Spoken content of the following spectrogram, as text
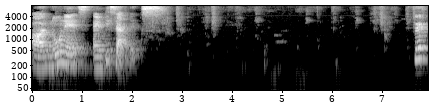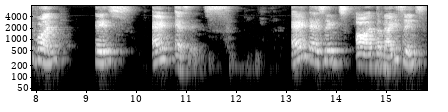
are known as antiseptics. Fifth one is antacids. Antacids are the medicines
